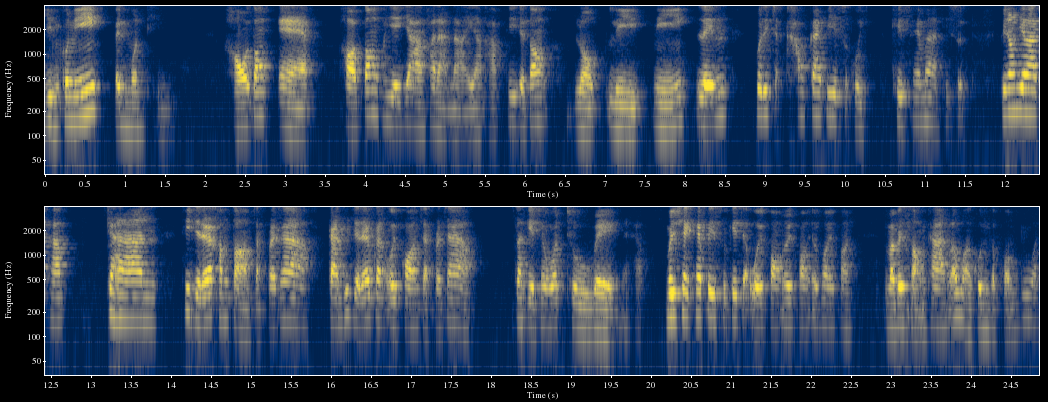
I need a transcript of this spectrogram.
หญิงคนนี้เป็นมนทิน เขาต้องแอบเขาต้องพยายามขนาดไหนอะครับ ที่จะต้องหลบหลีกหนีเลนเพื่อที่จะเข้าใกล้พระเยซูคริสต์ให้มากที่สุด พี่น้องที่รักครับ การที่จะได้รับคำตอบจากพระเจ้า การที่จะได้รับการอวยพรจากพระเจ้า สังเกตใช่ว่า two way นะครับ ไม่ใช่แค่พระเยซูคริสต์จะอวยพรอวยพรอวยพรอวยพรแต่มันเป็นสองทางระหว่างคุณกับผมด้วย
